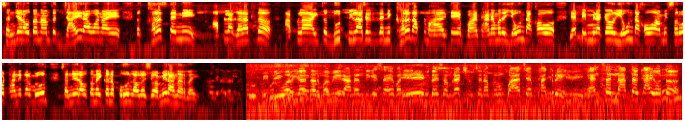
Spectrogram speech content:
संजय राऊतांना आमचं जाहीर आव्हान आहे. तर खरंच त्यांनी आपल्या घरातनं आपला आईचं दूध पिलं असेल तर त्यांनी खरंच आपण ते ठाण्यामध्ये येऊन दाखवावं या टेंबी नाक्यावर येऊन दाखवावं. आम्ही सर्व ठाणेकर मिळून संजय राऊतांना इकडनं पळून लावल्याशिवाय आम्ही राहणार नाही. गुरुवर्य धर्मवीर आनंद दिघे साहेब आणि हिंदू हृदय सम्राट शिवसेना प्रमुख बाळासाहेब ठाकरे यांचं नातं काय होतं?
